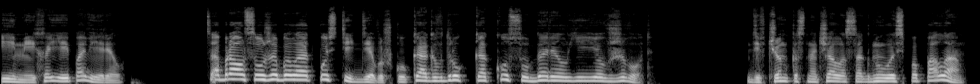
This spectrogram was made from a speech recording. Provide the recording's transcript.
и Миха ей поверил. Собрался уже было отпустить девушку, как вдруг кокос ударил ее в живот. Девчонка сначала согнулась пополам,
